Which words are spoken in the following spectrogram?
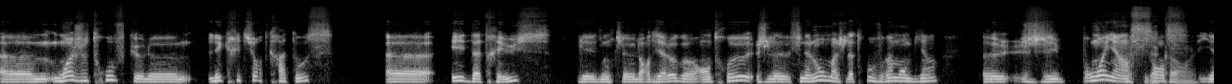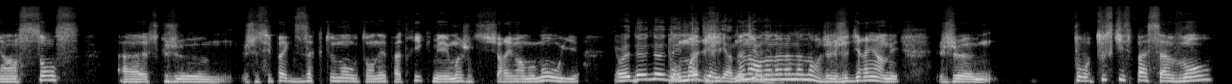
euh, moi, je trouve que l'écriture de Kratos euh, et d'Atreus, donc leur dialogue entre eux, je, finalement, moi, je la trouve vraiment bien. Euh, pour moi, il y a un sens. Il y a un sens à ce que je, je sais pas exactement où t'en es, Patrick, mais moi, je suis arrivé à un moment où il, non, non, non, non, non, je, je dis rien, mais je, pour tout ce qui se passe avant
